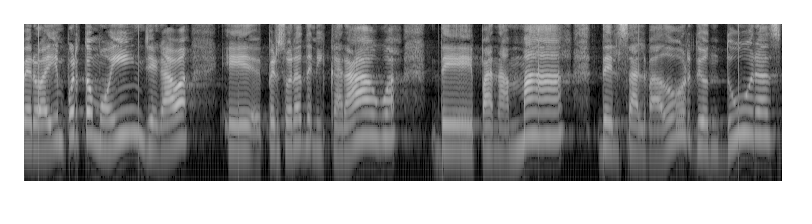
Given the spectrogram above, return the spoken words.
Pero ahí en Puerto Moín llegaba eh, personas de Nicaragua, de Panamá, de El Salvador, de Honduras,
